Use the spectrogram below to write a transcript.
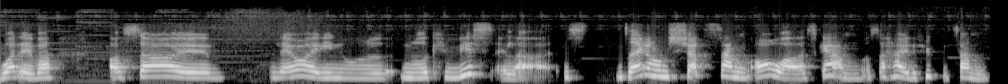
whatever. Og så øh, laver I noget, noget quiz, eller drikker nogle shots sammen over skærmen, og så har I det hyggeligt sammen.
